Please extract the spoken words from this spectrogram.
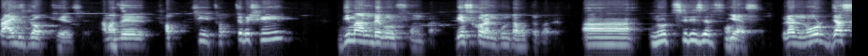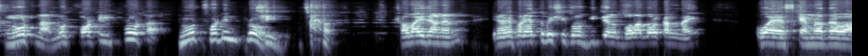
প্রাইস ড্রপ খেয়েছে। আমাদের সবচেয়ে সবচেয়ে বেশি ডিমান্ডেবল ফোনটা গেস করেন কোনটা হতে পারে। নোট সিরিজের ফোন ইয়েস এটা নোট জাস্ট নোট না নোট ফোরটিন প্রোটা নোট 14 প্রো সবাই জানেন এর ব্যাপারে এত বেশি কোনো ডিটেল বলা দরকার নাই। ওএস ক্যামেরা দেওয়া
